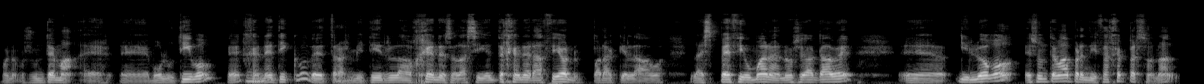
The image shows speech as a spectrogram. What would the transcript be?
bueno, pues un tema eh, eh, evolutivo, eh, genético, de transmitir los genes a la siguiente generación para que la, la especie humana no se acabe. y luego es un tema de aprendizaje personal.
